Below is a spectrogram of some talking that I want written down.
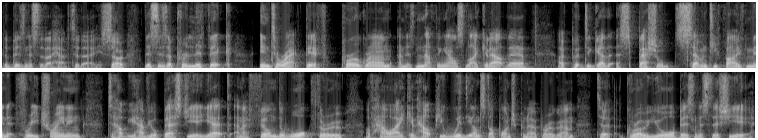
the business that I have today. So, this is a prolific interactive program, and there's nothing else like it out there. I've put together a special 75 minute free training to help you have your best year yet. And I filmed a walkthrough of how I can help you with the Unstoppable Entrepreneur Program to grow your business this year.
